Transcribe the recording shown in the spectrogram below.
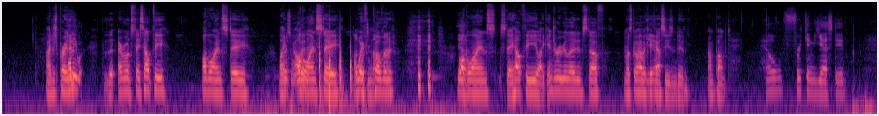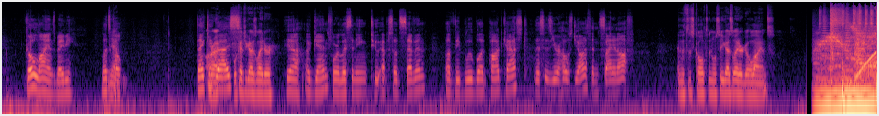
I just pray that, Anyway, that everyone stays healthy. All the lines stay. Like Where's all the Lions stay away from COVID. Yeah. All the Lions stay healthy, like injury related stuff. Let's go have a Yeah. kick ass season, dude. I'm pumped. Hell freaking yes, dude. Go Lions, baby. Let's Yeah. go. Thank you All right, guys. We'll catch you guys later. Yeah, again for listening to episode 7 of the Blue Blood podcast. This is your host Jonathan signing off. And this is Colton. We'll see you guys later. Go Lions. Yeah.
